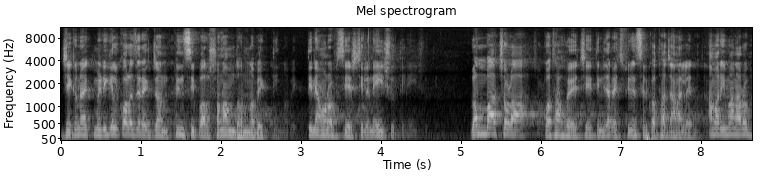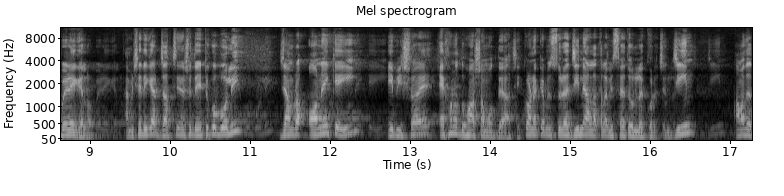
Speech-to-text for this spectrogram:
যে কোনো এক মেডিকেল কলেজের একজন প্রিন্সিপাল স্বনামধন্য ব্যক্তি, তিনি আমার অফিসে এসেছিলেন এই ইস্যুতে। লম্বা চড়া কথা হয়েছে, তিনি তার এক্সপিরিয়েন্সের কথা জানালেন। আমার ইমান আরও বেড়ে গেল। আমি সেদিকে আর যাচ্ছি না, শুধু এটুকু বলি যে আমরা অনেকেই এই বিষয়ে এখনও ধোঁয়াশার মধ্যে আছি। কোরআন কামিল সুরা জিনে, আল্লাহ তালা বিস্তারিত উল্লেখ করেছেন। জিন আমাদের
